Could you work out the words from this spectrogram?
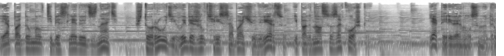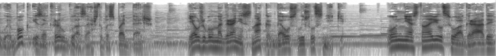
Я подумал, тебе следует знать, что Руди выбежал через собачью дверцу и погнался за кошкой. Я перевернулся на другой бок и закрыл глаза, чтобы спать дальше. Я уже был на грани сна, когда услышал Сники. Он не остановился у ограды,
